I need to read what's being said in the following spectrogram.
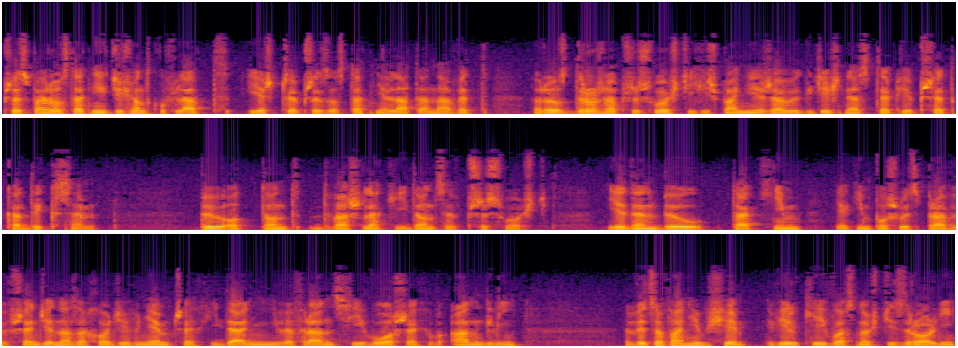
przez parę ostatnich dziesiątków lat, jeszcze przez ostatnie lata nawet, rozdroża przyszłości Hiszpanii leżały gdzieś na stepie przed Kadyksem. Były odtąd dwa szlaki idące w przyszłość. Jeden był takim, jakim poszły sprawy wszędzie na zachodzie, w Niemczech i Danii, we Francji, Włoszech, w Anglii, wycofaniem się wielkiej własności z roli,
